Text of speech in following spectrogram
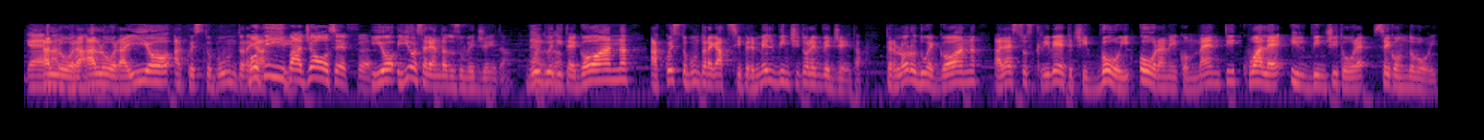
Eh, allora, allora, io a questo punto, ragazzi... Motiva, Joseph! Io, io sarei andato su Vegeta. Voi eh, due dite Gohan a questo punto, ragazzi, per me il vincitore è Vegeta. Per loro due Gohan. Adesso scriveteci voi ora nei commenti qual è il vincitore secondo voi.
